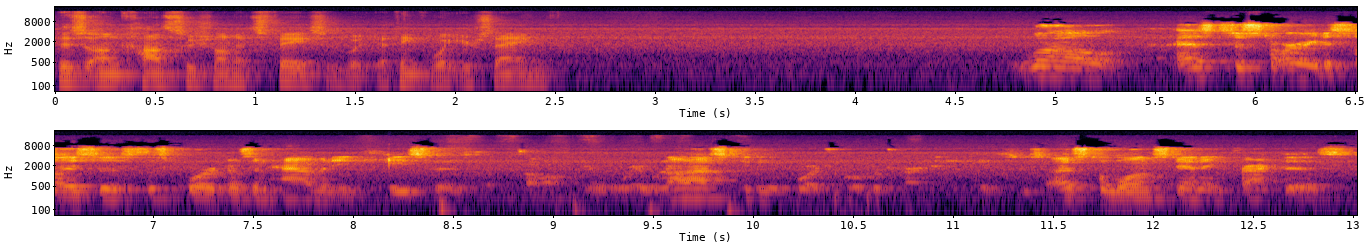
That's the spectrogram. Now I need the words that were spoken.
this is unconstitutional on its face. Is what I think what you're saying. Well, as to stare decisis, this court doesn't have any cases. We're not asking the court to overturn any cases. As to long-standing practice,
